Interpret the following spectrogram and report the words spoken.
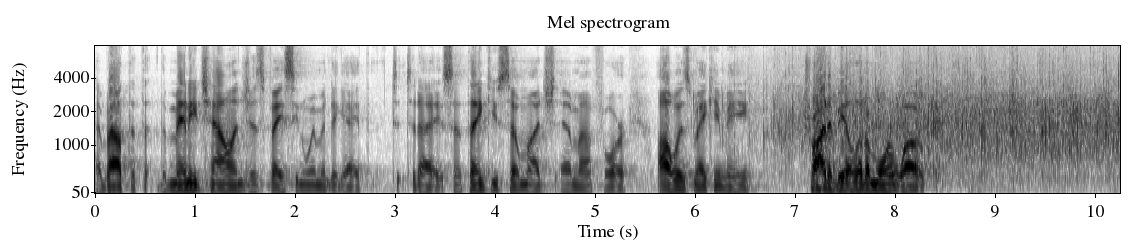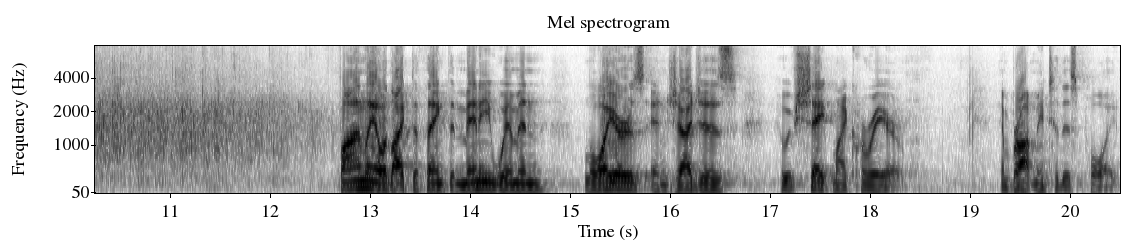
about the, the many challenges facing women today. So thank you so much, Emma, for always making me try to be a little more woke. Finally, I would like to thank the many women lawyers and judges who have shaped my career and brought me to this point.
